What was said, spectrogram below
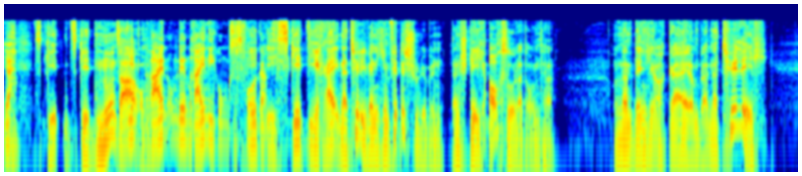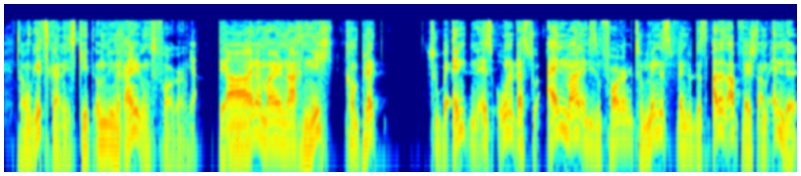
Ja. Es geht, es geht nur es darum. Geht rein um den Reinigungsvorgang. Es geht, es geht die Rein natürlich, wenn ich im Fitnessstudio bin, dann stehe ich auch so darunter. Und dann denke ich auch geil und bleib. Natürlich. Darum geht es gar nicht. Es geht um den Reinigungsvorgang. Ja. Der da meiner Meinung nach nicht komplett zu beenden ist, ohne dass du einmal in diesem Vorgang, zumindest wenn du das alles abwäschst, am Ende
